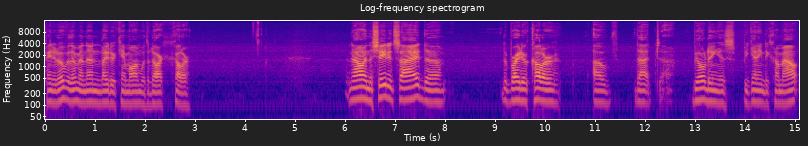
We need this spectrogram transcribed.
painted over them and then later came on with a dark color. Now in the shaded side, uh, the brighter color of that uh, building is beginning to come out.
